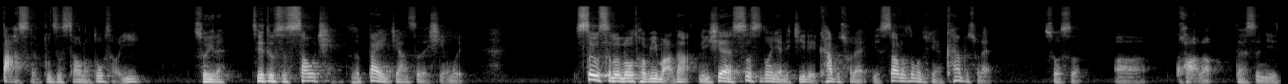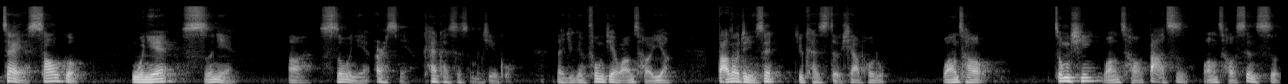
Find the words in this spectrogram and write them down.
大肆的不知烧了多少亿。所以呢，这都是烧钱，这是败家子的行为。瘦死的骆驼比马大，你现在四十多年的积累看不出来，你烧了这么多钱看不出来，说是啊垮了。但是你再烧个五年、十年，啊十五年、二十年，看看是什么结果？那就跟封建王朝一样，达到鼎盛就开始走下坡路，王朝中兴、王朝大治、王朝盛世，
